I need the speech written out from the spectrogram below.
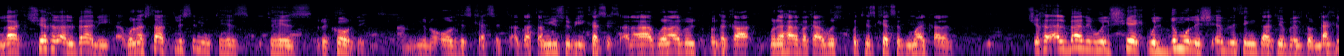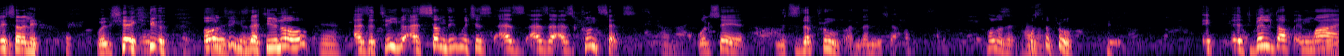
Like Sheikh Al Albani, when I start listening to his to his recordings and you know all his cassettes, at that time used to be cassettes, and I, when I would put a car, when I have a car, I would put his cassette in my car. And Sheikh Al Albani will shake, will demolish everything that you build on, like literally, will shake you all things that you know Yeah. as a trivia, as something which is as as as concepts. Will say, which is the proof, and then you say, oh, hold on, what's the proof? It it built up in my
